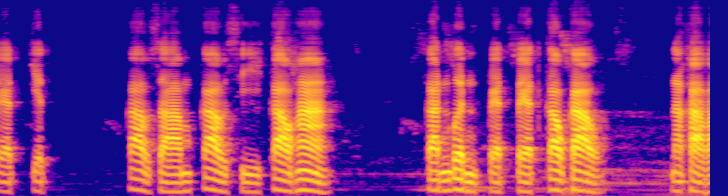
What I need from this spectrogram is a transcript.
87 93 94 95กันเบิ้ล88 99 นะครับ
